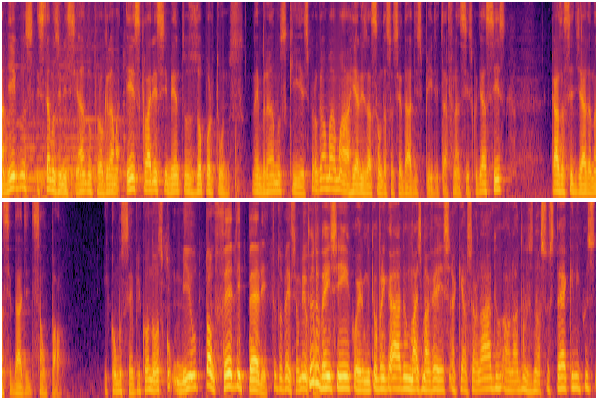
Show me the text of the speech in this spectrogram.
amigos. Estamos iniciando o programa Esclarecimentos Oportunos. Lembramos que esse programa é uma realização da Sociedade Espírita Francisco de Assis, casa sediada na cidade de São Paulo. E como sempre conosco, Milton Felipe. Tudo bem, senhor Milton? Tudo bem, sim, Coelho. Muito obrigado mais uma vez aqui ao seu lado, ao lado dos nossos técnicos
